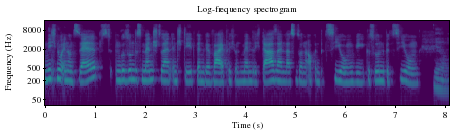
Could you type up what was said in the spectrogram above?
nicht nur in uns selbst ein gesundes Menschsein entsteht, wenn wir weiblich und männlich da sein lassen, sondern auch in Beziehungen, wie gesunde Beziehungen ja.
